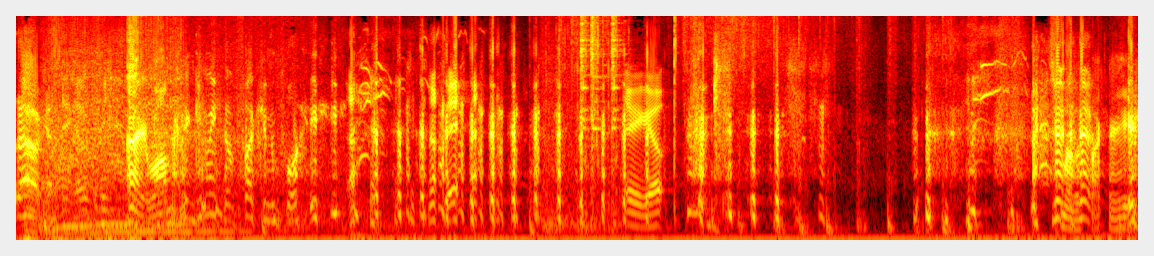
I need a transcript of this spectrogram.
Oh, god dang, okay. Alright, well, man, give me a fucking plate. there you go. this motherfucker here.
